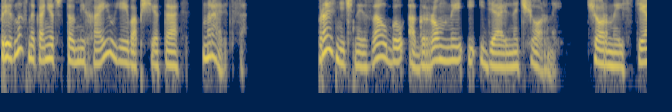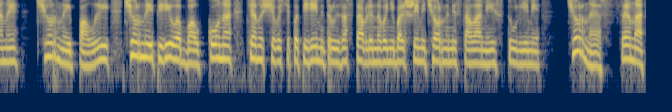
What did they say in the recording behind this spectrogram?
признав, наконец, что Михаил ей вообще-то нравится. Праздничный зал был огромный и идеально черный. Черные стены, Черные полы, черные перила балкона, тянущегося по периметру и заставленного небольшими черными столами и стульями, черная сцена,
